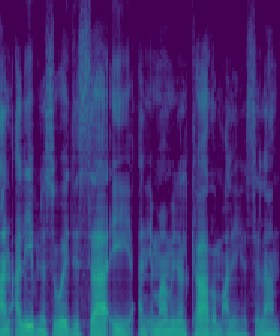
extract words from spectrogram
عن علي بن سويد السائي عن إمامنا الكاظم عليه السلام.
